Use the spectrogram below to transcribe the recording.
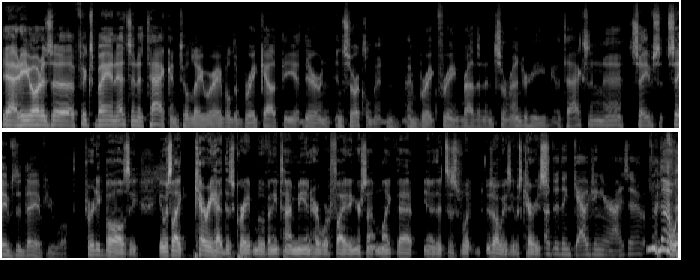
yeah, he orders uh, fixed bayonets and attack until they were able to break out the their encirclement and, and break free. Rather than surrender, he attacks and uh, saves saves the day, if you will. Pretty ballsy. It was like Kerry had this great move. Anytime me and her were fighting or something like that, you know, this is what it was always. It was Kerry's Other than gouging your eyes out. no,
